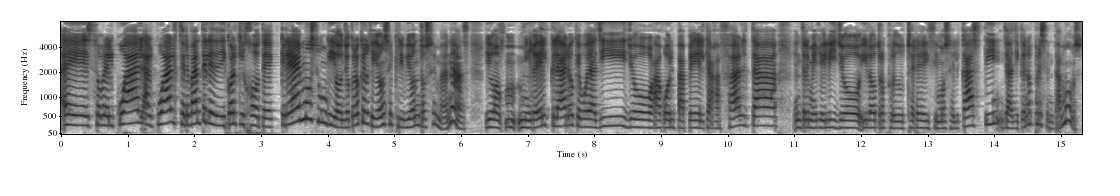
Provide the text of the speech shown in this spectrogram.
eh, sobre el cual, al cual Cervantes le dedicó el Quijote. Creamos un guion. Yo creo que el guion se escribió en dos semanas. Digo, "M- Miguel, claro que voy allí, yo hago el papel que haga falta. Entre Miguel y yo y los otros productores hicimos el casting y allí que nos presentamos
